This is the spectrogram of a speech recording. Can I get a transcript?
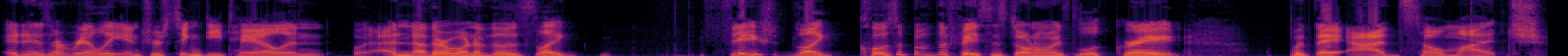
It is a really interesting detail, and another one of those like face, like close up of the faces don't always look great, but they add so much.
